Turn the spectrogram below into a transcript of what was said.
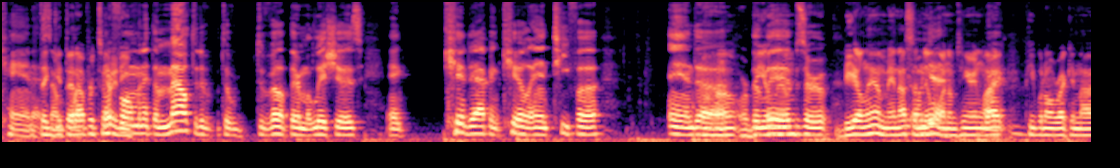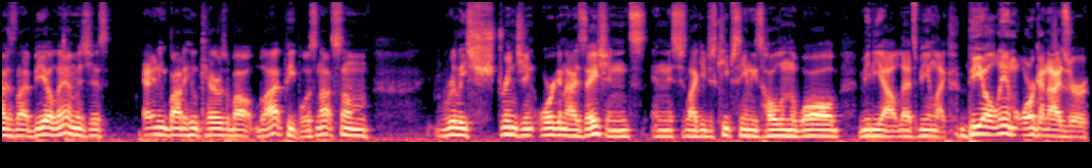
can. If they get that opportunity. they're foaming at the mouth to de- to develop their militias and kidnap and kill Antifa and uh, Uh-huh, or the BLM. libs or BLM, man, that's a Oh, new yeah. one. I'm hearing like Right. people don't recognize like BLM is just anybody who cares about black people. It's not some really stringent organizations and it's just like you just keep seeing these hole in the wall media outlets being like BLM organizer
